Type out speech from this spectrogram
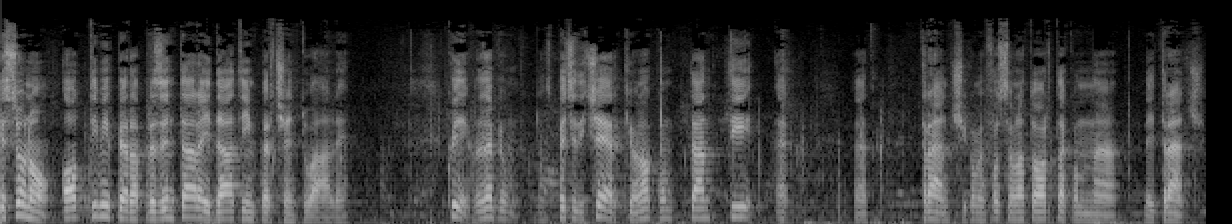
che sono ottimi per rappresentare i dati in percentuale. Quindi, per esempio, una specie di cerchio no? con tanti eh, eh, tranci, come fosse una torta con eh, dei tranci.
